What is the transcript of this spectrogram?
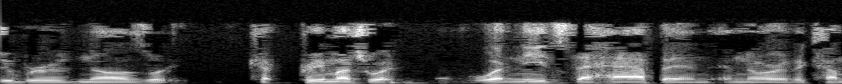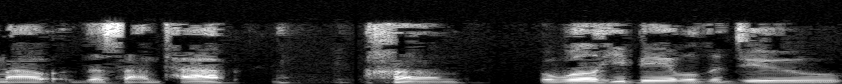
Subaru knows what pretty much what what needs to happen in order to come out this on top. Um, but will he be able to do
